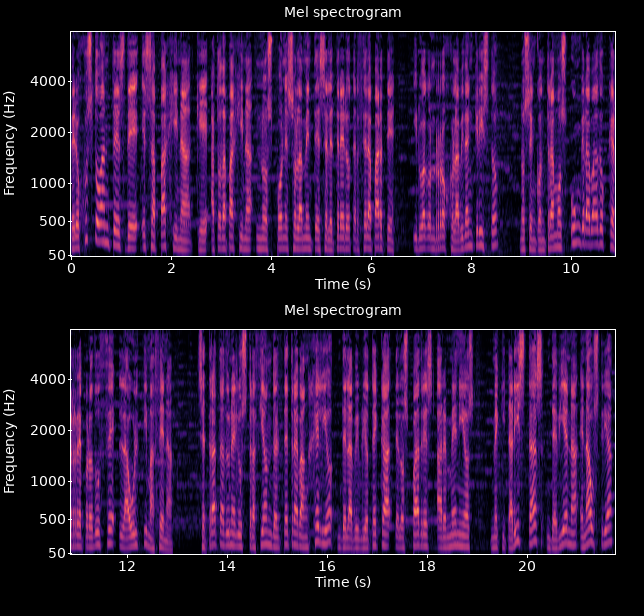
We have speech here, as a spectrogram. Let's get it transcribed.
Pero justo antes de esa página que a toda página nos pone solamente ese letrero, tercera parte, y luego en rojo la vida en Cristo, nos encontramos un grabado que reproduce la última cena. Se trata de una ilustración del Tetraevangelio de la Biblioteca de los Padres Armenios Mequitaristas de Viena, en Austria,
